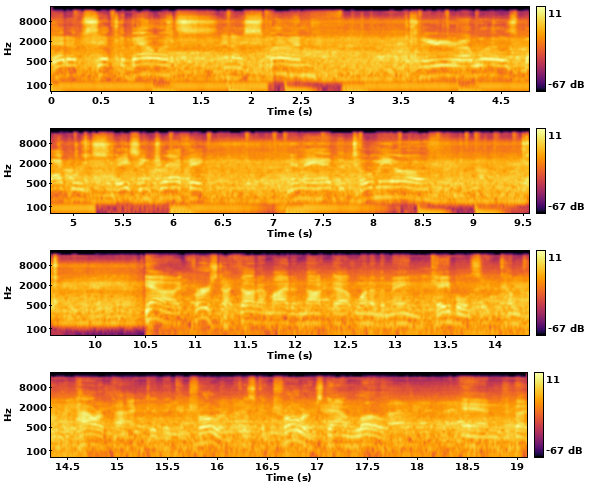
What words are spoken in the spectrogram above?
That upset the balance, and I spun. Here I was, backwards, facing traffic. And then they had to tow me off. Yeah, at first I thought I might have knocked out one of the main cables that come from the power pack to the controller because controller's down low. And but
